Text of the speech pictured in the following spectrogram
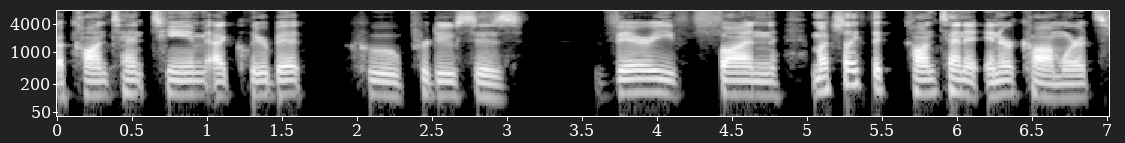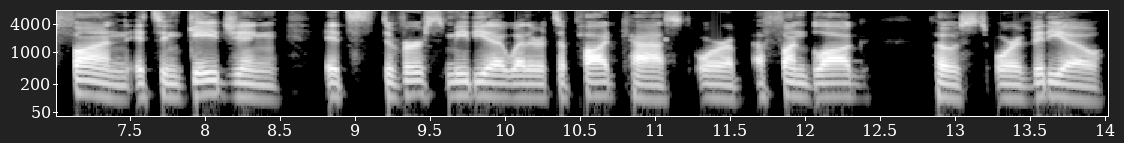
a content team at Clearbit who produces very fun, much like the content at Intercom, where it's fun, it's engaging, it's diverse media, whether it's a podcast or a, a fun blog post or a video.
